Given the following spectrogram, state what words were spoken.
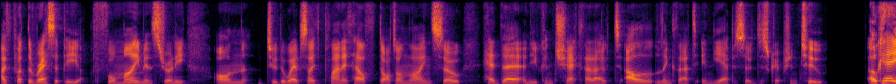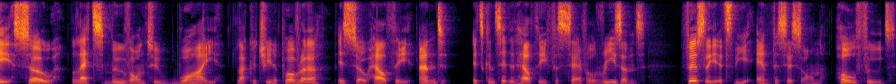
I've put the recipe for my minestrone on to the website planethealth.online so head there and you can check that out i'll link that in the episode description too okay so let's move on to why la cucina povera is so healthy and it's considered healthy for several reasons. Firstly, it's the emphasis on whole foods.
